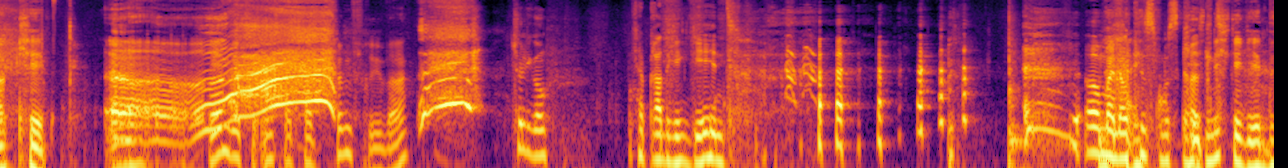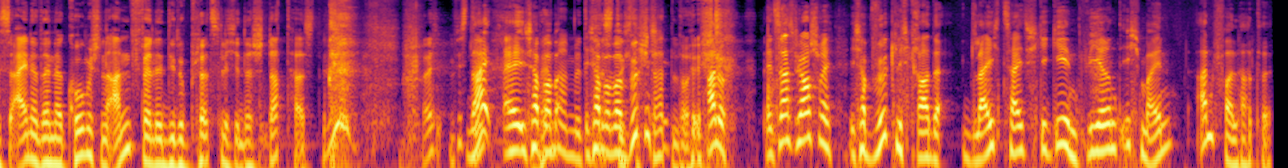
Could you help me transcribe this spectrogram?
okay. Ähm, gehen wir zu unserer Top 5 rüber. Entschuldigung. Ich habe gerade gegähnt. oh, mein Nein, Autismus Du hast kickt. nicht gegeben. Das ist einer deiner komischen Anfälle, die du plötzlich in der Stadt hast. Weißt, wisst Nein, ey, ich habe wenn aber, ich habe Chris aber wirklich. Stadt läuft. Hallo, jetzt lass mich aussprechen. Ich habe wirklich gerade gleichzeitig gegähnt, während ich meinen Anfall hatte.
